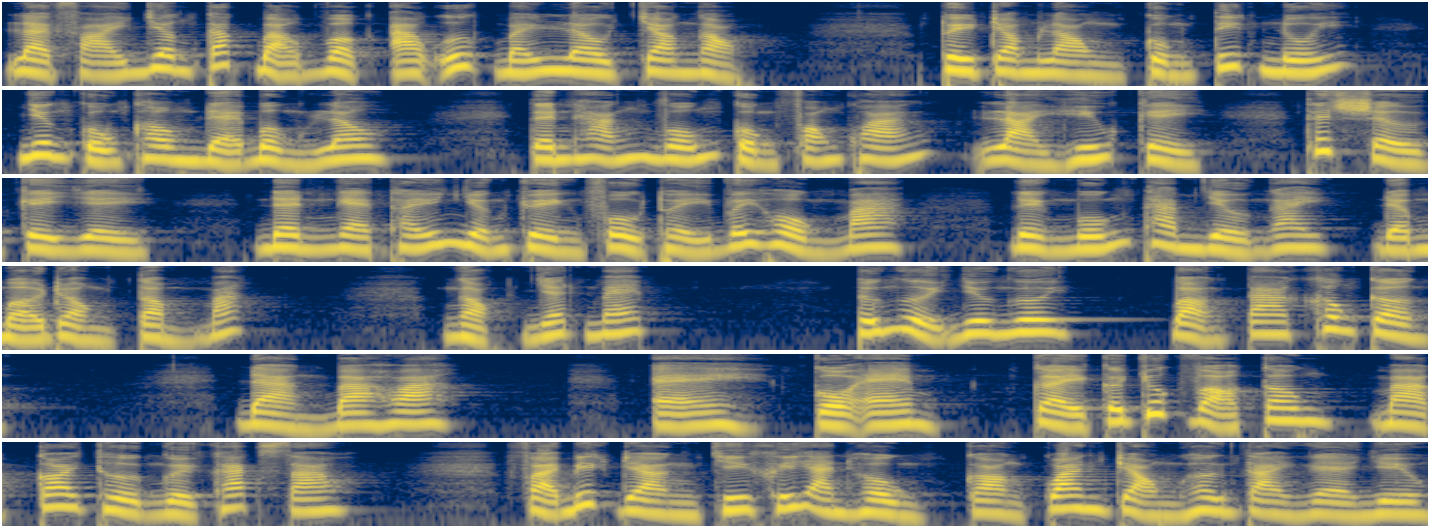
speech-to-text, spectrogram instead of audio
lại phải dâng các bảo vật ao ước bấy lâu cho Ngọc. Tuy trong lòng cũng tiếc nuối, nhưng cũng không để bùng lâu. Tính hắn vốn cũng phóng khoáng, lại hiếu kỳ, thích sự kỳ dị, nên nghe thấy những chuyện phù thủy với hồn ma, liền muốn tham dự ngay để mở rộng tầm mắt. Ngọc nhếch mép. Thứ người như ngươi, bọn ta không cần. Đàn ba hoa. Ê, cô em, cậy có chút võ công mà coi thường người khác sao? Phải biết rằng chí khí anh hùng còn quan trọng hơn tài nghề nhiều.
